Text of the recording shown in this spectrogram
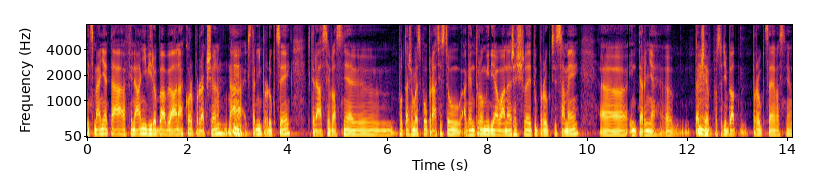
Nicméně ta finální výroba byla na core production, na hmm. externí produkci, která si vlastně eh, potažmo ve spolupráci s tou agenturou Media One řešili tu produkci sami uh, interně. Uh, takže hmm. v podstatě byla produkce vlastně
